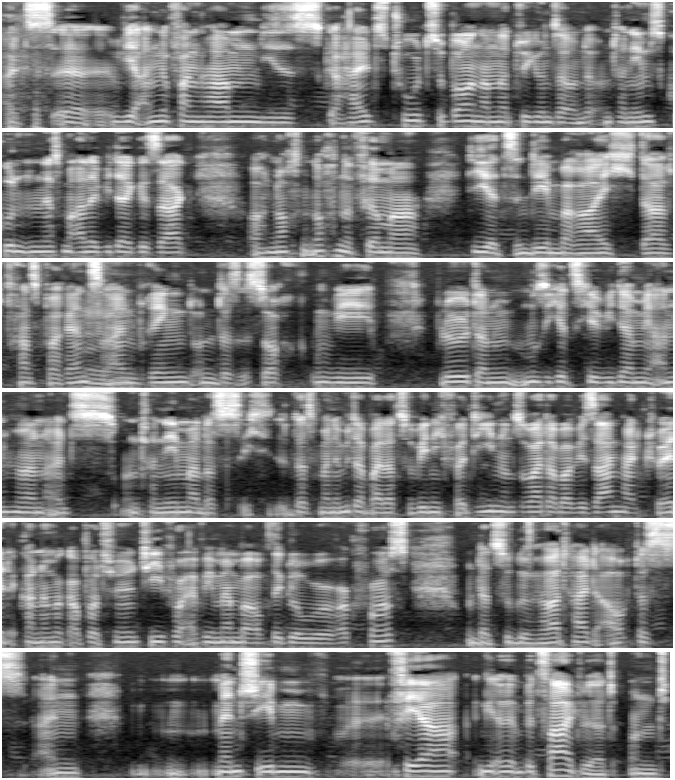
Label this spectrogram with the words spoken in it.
als äh, wir angefangen haben, dieses Gehaltstool zu bauen, haben natürlich unsere Unternehmenskunden erstmal alle wieder gesagt, auch noch, noch eine Firma, die jetzt in dem Bereich da Transparenz mhm. einbringt. Und das ist doch irgendwie blöd, dann muss ich jetzt hier wieder mir anhören als Unternehmer, dass ich, dass meine Mitarbeiter zu wenig verdienen und so weiter, aber wir sagen halt Create Economic Opportunity for every member of the global workforce. Und dazu gehört halt auch, dass ein Mensch eben äh, fair bezahlt wird. Und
